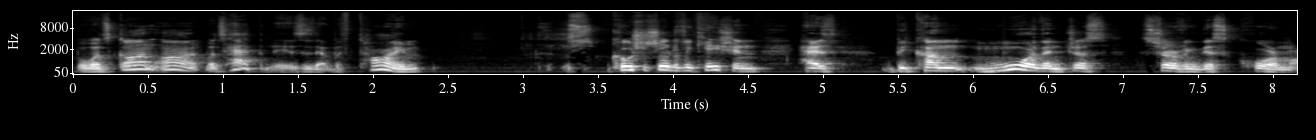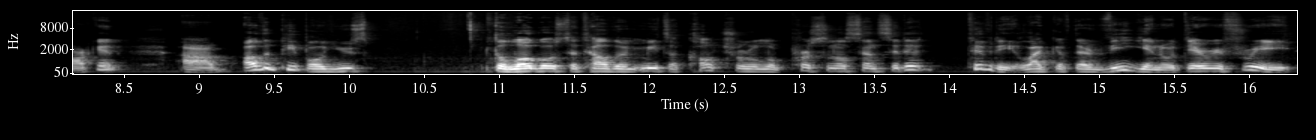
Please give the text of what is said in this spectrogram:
But what's gone on, what's happened is, is that with time, kosher certification has become more than just serving this core market. Uh, other people use the logos to tell them it meets a cultural or personal sensitivity, like if they're vegan or dairy free,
